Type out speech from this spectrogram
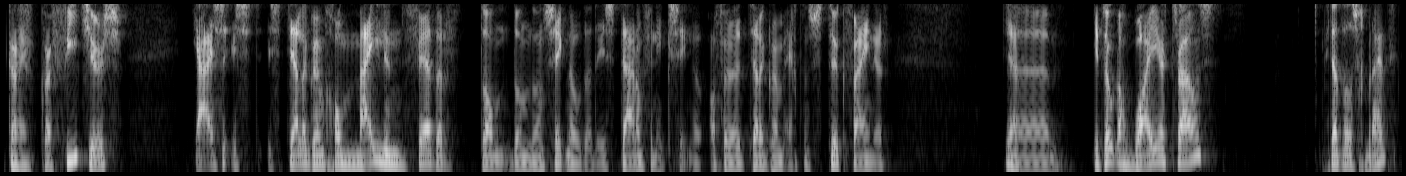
qua, Nee. qua features, ja, is, is, is Telegram gewoon mijlen verder dan, dan, dan Signal dat is. Daarom vind ik Signal, of, eh, Telegram echt een stuk fijner. Ja. Eh, je hebt ook nog Wire trouwens. je dat wel eens gebruikt?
